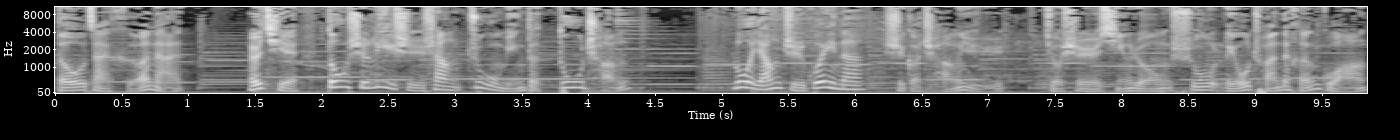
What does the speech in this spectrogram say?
都在河南，而且都是历史上著名的都城。洛阳纸贵呢是个成语，就是形容书流传的很广，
